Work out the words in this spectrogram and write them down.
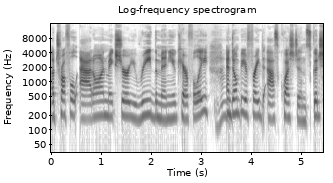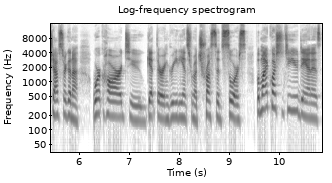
a truffle add-on, make sure you read the menu carefully and don't be afraid to ask questions. Good chefs are gonna work hard to get their ingredients from a trusted source. But my question to you, Dan, is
